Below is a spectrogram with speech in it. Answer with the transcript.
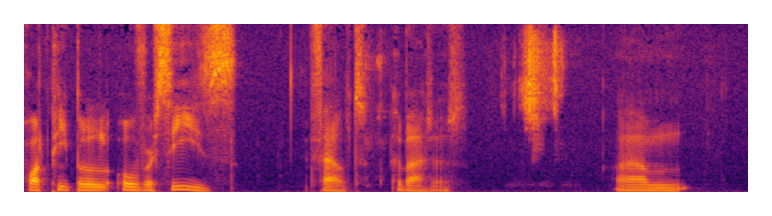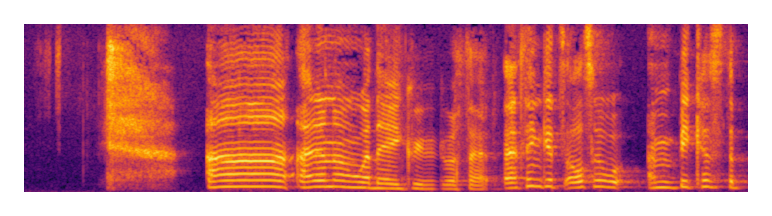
what people overseas felt about it. Um, uh, I don't know whether I agree with that. I think it's also um, because the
